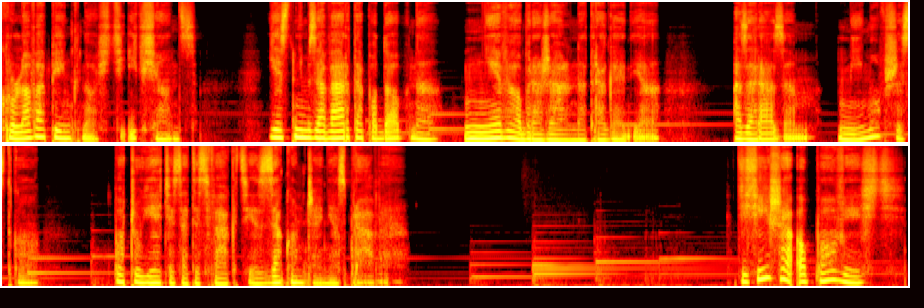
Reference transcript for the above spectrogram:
Królowa Piękności i Ksiądz. Jest nim zawarta podobna, niewyobrażalna tragedia, a zarazem, mimo wszystko, poczujecie satysfakcję z zakończenia sprawy. Dzisiejsza opowieść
